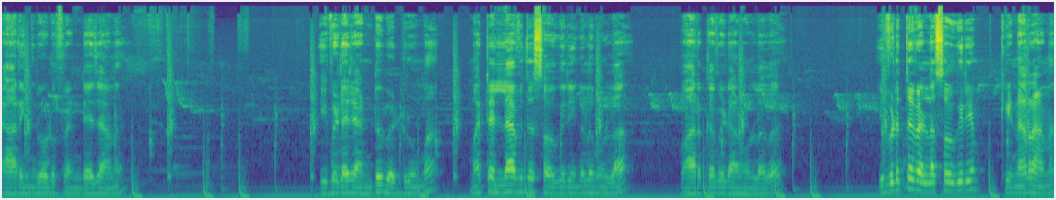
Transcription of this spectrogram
ടാറിംഗ് റോഡ് ഫ്രണ്ടേജ് ആണ്. ഇവിടെ രണ്ട് ബെഡ്റൂം മറ്റെല്ലാവിധ സൗകര്യങ്ങളുമുള്ള വാർക്ക വീടാണുള്ളത്. ഇവിടുത്തെ വെള്ള സൗകര്യം കിണറാണ്.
